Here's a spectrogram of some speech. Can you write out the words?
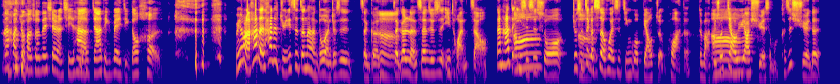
那换句话 说，那些人其他的家庭背景都很没有啦，他的他的举例是真的很多人就是整个、嗯整个人生就是一团糟，但他的意思是说，就是这个嗯社会是经过标准化的，对吧？比如说教育要学什么，可是学的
